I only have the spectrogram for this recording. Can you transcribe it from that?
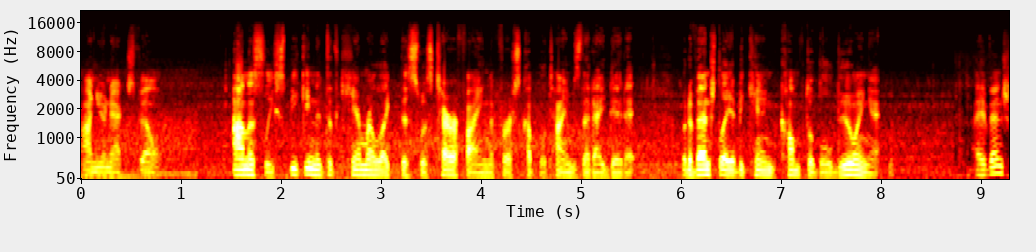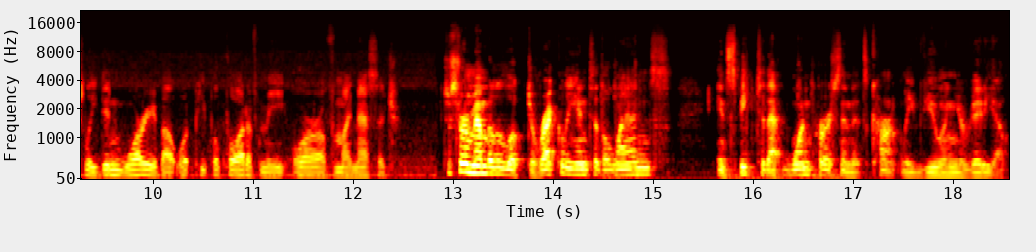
on your next film. Honestly, speaking into the camera like this was terrifying the first couple of times that I did it, but eventually I became comfortable doing it. I eventually didn't worry about what people thought of me or of my message. Just remember to look directly into the lens and speak to that one person that's currently viewing your video.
